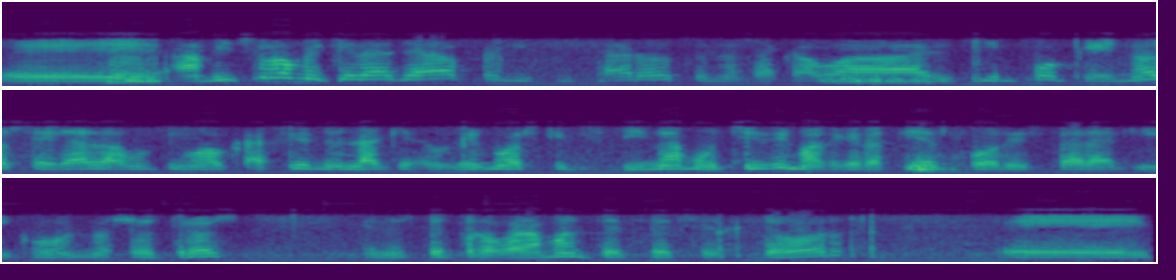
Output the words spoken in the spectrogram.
Eh, hmm. A mí solo me queda ya felicitaros, se nos acaba el tiempo, que no será la última ocasión en la que hablemos. Cristina, muchísimas gracias por estar aquí con nosotros en este programa en tercer sector. Eh,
